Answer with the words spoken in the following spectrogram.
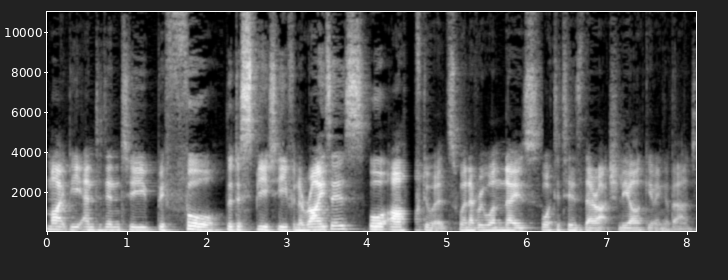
might be entered into before the dispute even arises or afterwards when everyone knows what it is they're actually arguing about.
